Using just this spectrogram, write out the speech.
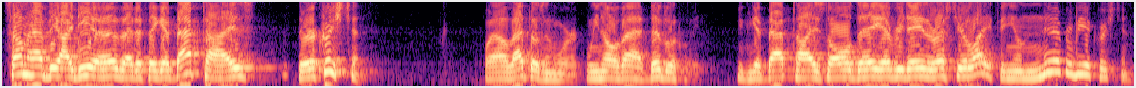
Some have the idea that if they get baptized, they're a Christian. Well, that doesn't work. We know that biblically. You can get baptized all day, every day, the rest of your life, and you'll never be a Christian.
